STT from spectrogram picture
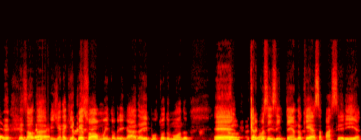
o pessoal tá pedindo aqui. Pessoal, muito obrigado aí por todo mundo. É, quero que vocês entendam que essa parceria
